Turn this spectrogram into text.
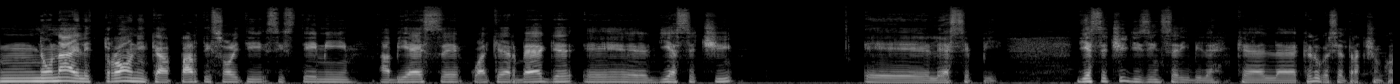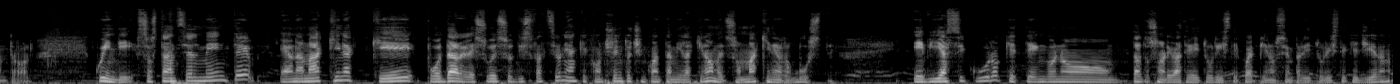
mm, non ha elettronica a parte i soliti sistemi ABS, qualche airbag e DSC e le SP. DSC disinseribile, che il, credo che sia il traction control. Quindi sostanzialmente è una macchina che può dare le sue soddisfazioni anche con 150.000 km, sono macchine robuste e vi assicuro che tengono, tanto sono arrivati dei turisti, qua è pieno sempre di turisti che girano,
